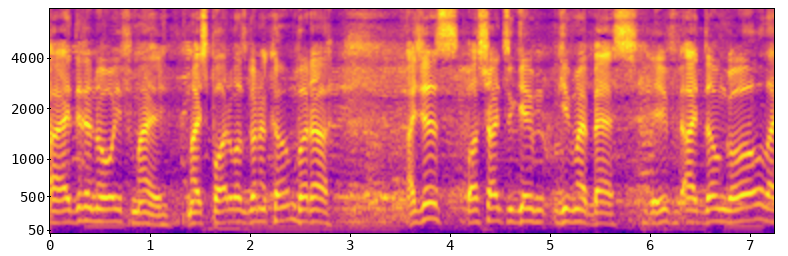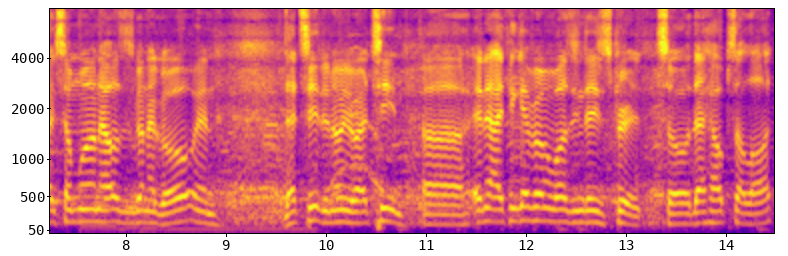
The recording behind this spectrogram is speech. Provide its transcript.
I didn't know if my my spot was gonna come, but uh, I just was trying to give give my best. If I don't go, like someone else is gonna go, and that's it. You know, you're a team, uh, and I think everyone was in the spirit, so that helps a lot.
